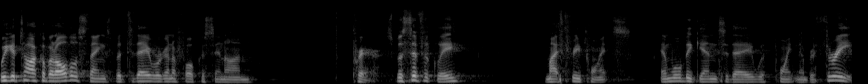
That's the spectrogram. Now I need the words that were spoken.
we could talk about all those things, but today we're going to focus in on prayer. Specifically, my three points And we'll begin today with point number three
